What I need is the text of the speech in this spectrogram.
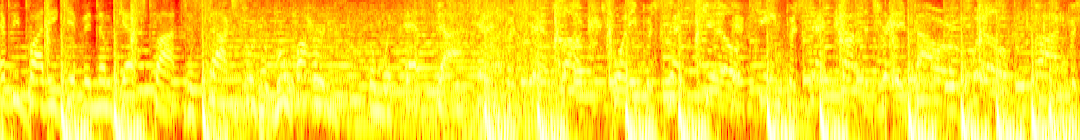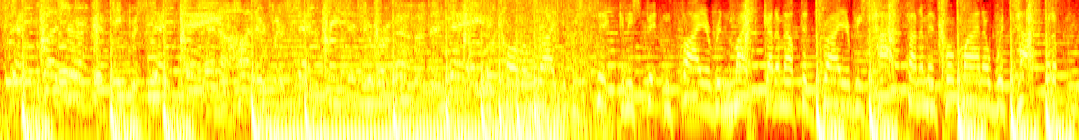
everybody giving them guest spots. And stocks through the roof, I heard he f***ing with that This is 10% luck, 20% skill 15% concentrated power of will 5% pleasure, 50% pain And 100% reason to remember the name. They call him Ryu, he's sick and he's spitting fire and Mike. Got him out the dryer, he's hot. Found him in Fort Minor with Tak, but a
